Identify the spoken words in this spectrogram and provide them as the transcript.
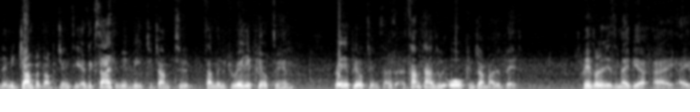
Let me jump at the opportunity, as excited as it'd be to jump to something which really appealed to him. Really appealed to him. So sometimes we all can jump out of bed depends what it is. It may be a, a, a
